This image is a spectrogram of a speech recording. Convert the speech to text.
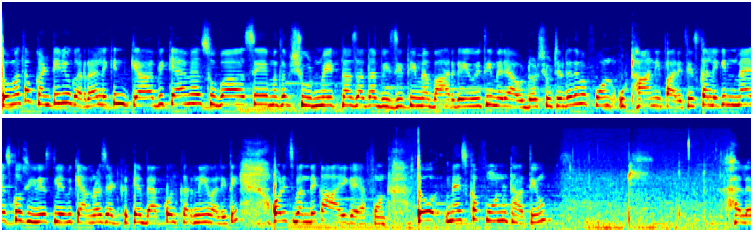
तो मतलब कंटिन्यू कर रहा है, लेकिन क्या, अभी क्या है, मैं सुबह से मतलब शूट में इतना ज़्यादा बिज़ी थी, मैं बाहर गई हुई थी, मेरे आउटडोर शूट चल रहे थे, मैं फ़ोन उठा नहीं पा रही थी इसका, लेकिन मैं इसको सीरियसली अभी कैमरा सेट करके बैक कॉल करने ही वाली थी और इस बंदे का आ ही गया फ़ोन। तो मैं इसका फ़ोन उठाती हूँ। हेलो?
